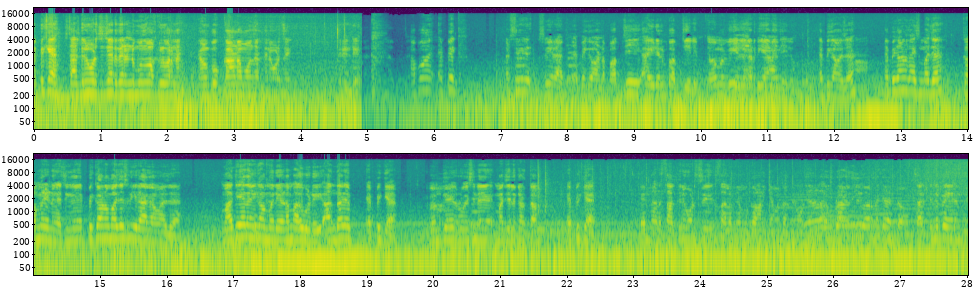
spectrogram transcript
എപ്പിക്കേ സ്ഥലത്തിനെ കുറിച്ച് ചെറുത് രണ്ട് മൂന്ന് വാക്കുകൾ പറഞ്ഞേ. പോ- കാണാൻ പോകുന്ന സ്ഥലത്തിനെ കുറിച്ച്. വരുന്നുണ്ട് അപ്പൊ എപ്പിക് ശ്രീ ശ്രീരാഗ് എപ്പിക് വേണ്ട. പബ്ജി ഐഡിയലും പബ്ജിയിലും നമ്മൾ വീട്ടിൽ കിടക്കുകയാണ്. എപ്പിക്കാ മജേ? എപ്പിക്കാണ് കൈസ് മജേ? കമ്പനി ആണ് കൈസ് എപ്പിക്കാണോ മജേ? ശ്രീരാഗാ മജേ? മജ ഏതെങ്കിലും കമ്പനി ചെയ്യണം. അത് വിട്. എന്തായാലും എപ്പിക്കേ ഇപ്പൊ നമുക്ക് റോയ്സിന്റെ മജയിൽ കിടക്കാം. എപ്പിക്കേ എന്താണ്? സ്ഥലത്തിനെ കുറിച്ച് സ്ഥലം നമുക്ക് കാണിക്കാൻ സ്ഥലത്തിനെ കുറിച്ച് സ്ഥലത്തിന്റെ പേരെന്ത്?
